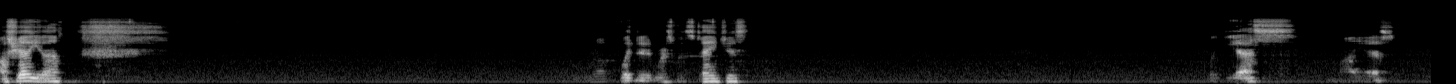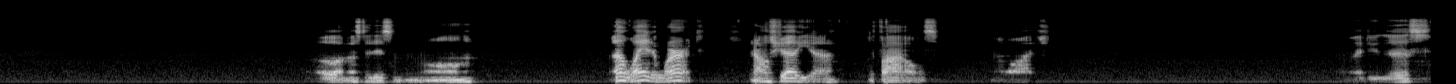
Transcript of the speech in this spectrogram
I'll show you. Real quick, it works with stages. Click yes. My yes. Oh, I must have did something wrong. Oh, wait, it worked. And I'll show you the files. Now watch. I'm going to do this.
